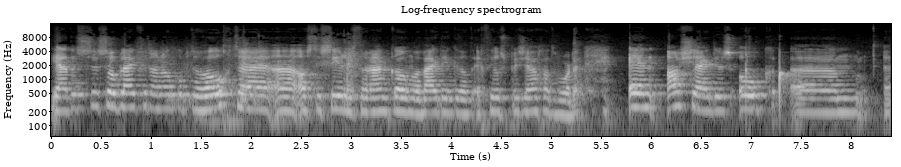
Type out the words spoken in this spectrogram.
Ja, dus eh, zo blijf je dan ook op de hoogte eh, als die series eraan komen. Wij denken dat het echt heel speciaal gaat worden. En als jij dus ook ehm, eh,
